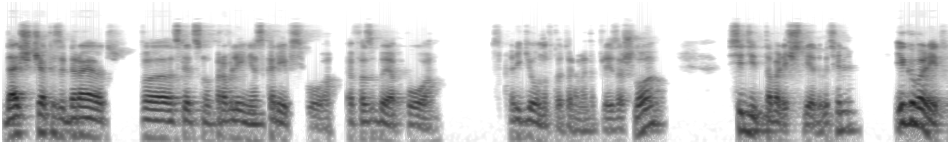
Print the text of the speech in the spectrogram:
Дальше человека забирают в Следственное управление, скорее всего, ФСБ по региону, в котором это произошло, сидит товарищ следователь и говорит,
